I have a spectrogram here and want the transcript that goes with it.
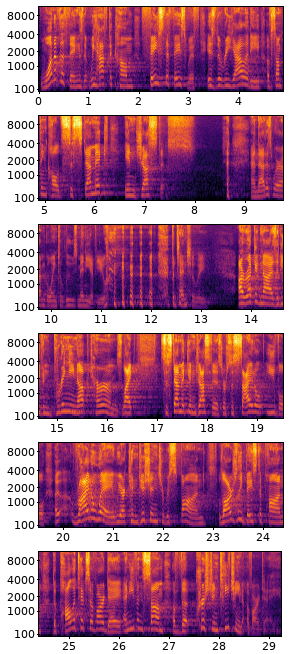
One of the things that we have to come face to face with is the reality of something called systemic injustice. and that is where I'm going to lose many of you, potentially. I recognize that even bringing up terms like systemic injustice or societal evil, uh, right away we are conditioned to respond largely based upon the politics of our day and even some of the Christian teaching of our day.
